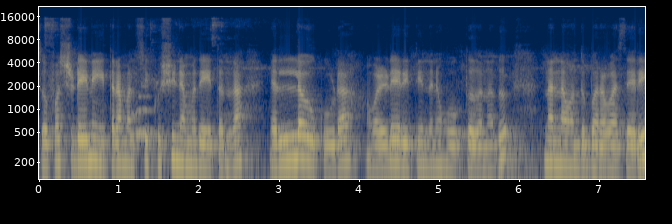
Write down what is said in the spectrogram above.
ಸೊ ಫಸ್ಟ್ ಡೇನೇ ಈ ಥರ ಮನಸ್ಸಿಗೆ ಖುಷಿ, ನೆಮ್ಮದಿ ಐತಂದ್ರೆ ಎಲ್ಲವೂ ಕೂಡ ಒಳ್ಳೆಯ ರೀತಿಯಿಂದನೇ ಹೋಗ್ತದೆ ಅನ್ನೋದು ನನ್ನ ಒಂದು ಭರವಸೆ ರೀ.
